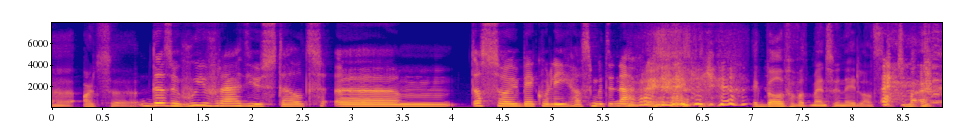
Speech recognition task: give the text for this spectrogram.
uh, artsen... Dat is een goede vraag die u stelt. Um, dat zou u bij collega's moeten navragen, denk ik. ik bel even wat mensen in Nederland straks. Maar,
